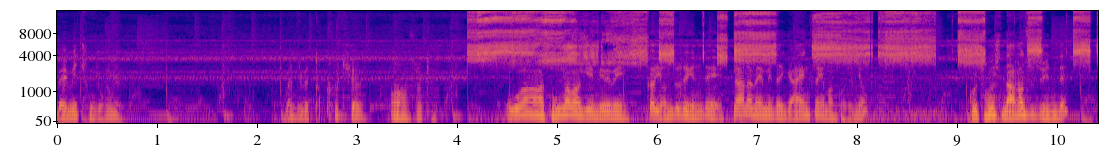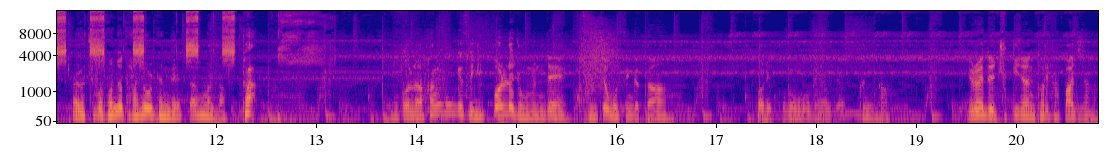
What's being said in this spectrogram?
매미충 종류. 만지면 톡 하고 튀어요 어 저렇게. 우와 동남아기 매미. 색깔이 연두색인데 우리나라 매미들은 야행성이 많거든요. 그거 정신 나간 수준인데? 아 이거 집어 던져 다시 올 텐데. 짜증난다. 가! 이거는 한국에서 입벌레 종류인데 진짜 못생겼다 털이 보송보송한데요? 그니까 이런 애들 죽기 전에 털이 다 빠지잖아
